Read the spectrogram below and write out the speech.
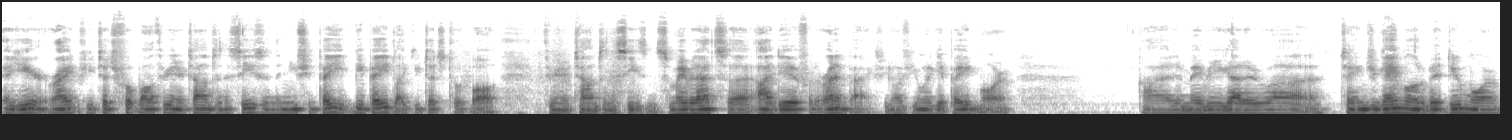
a year, right? If you touch football 300 times in a season, then you should pay be paid like you touched football 300 times in the season. So maybe that's an idea for the running backs. You know, if you want to get paid more, uh, then maybe you got to uh, change your game a little bit, do more,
